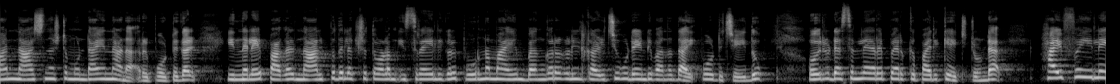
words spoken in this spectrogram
വൻ നാശനഷ്ടമുണ്ടായെന്നാണ് റിപ്പോർട്ടുകൾ. ഇന്നലെ പകൽ നാൽപ്പത് ലക്ഷത്തോളം ഇസ്രയേലികൾ പൂർണമായും ബങ്കറുകളിൽ കഴിച്ചുകൂടേണ്ടി വന്നതായി റിപ്പോർട്ട് ചെയ്തു. ഒരു ഡസനിലേറെ പേർക്ക് പരിക്കേറ്റിട്ടുണ്ട്. ഹൈഫയിലെ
